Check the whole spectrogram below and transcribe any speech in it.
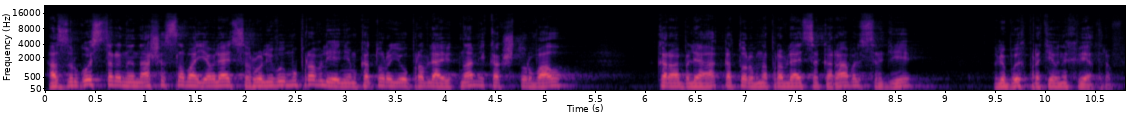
А с другой стороны, наши слова являются рулевым управлением, которое управляют нами, как штурвал корабля, которым направляется корабль среди любых противных ветров –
